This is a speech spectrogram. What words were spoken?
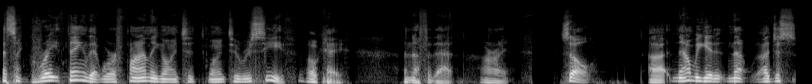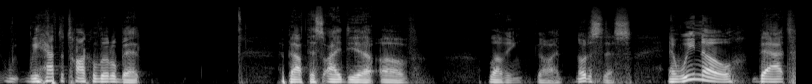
that's a great thing that we're finally going to going to receive. Okay, enough of that. All right. So uh, now we get it. Now I just we have to talk a little bit about this idea of loving God. Notice this, and we know that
